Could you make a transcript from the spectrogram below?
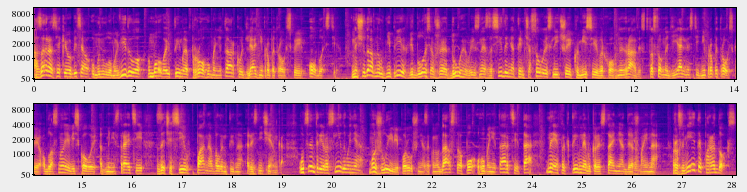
А зараз, як і обіцяв у минулому відео, мова йтиме про гуманітарку для Дніпропетровської області. Нещодавно у Дніпрі відбулося вже друге виїзне засідання тимчасової слідчої комісії Верховної Ради стосовно діяльності Дніпропетровської обласної військової адміністрації за часів пана Валентина Резніченка. У центрі розслідування можливі порушення законодавства по гуманітарці та неефективне використання держмайна. Розумієте парадокс?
